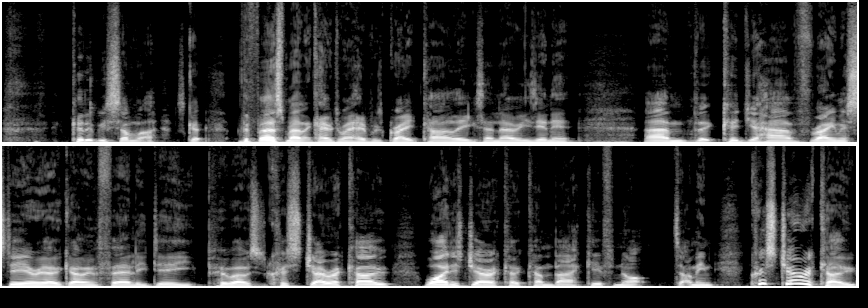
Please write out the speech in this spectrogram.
could it be someone? The first man that came to my head was Great Khali because I know he's in it. Um, but could you have Rey Mysterio going fairly deep? Who else? Chris Jericho. Why does Jericho come back if not? I mean, Chris Jericho.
